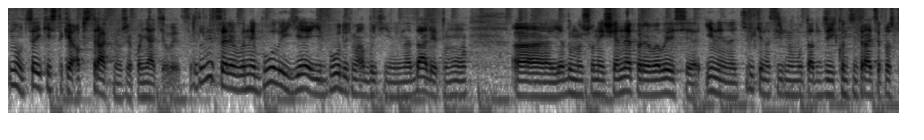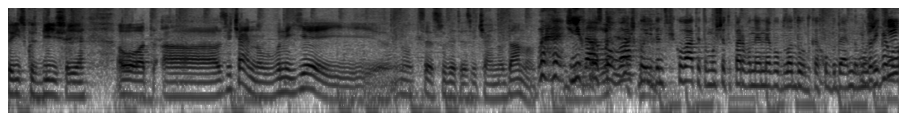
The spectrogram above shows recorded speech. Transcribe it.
ну, це якесь таке абстрактне вже поняття лицар. Лицари вони були, є і будуть, мабуть, і надалі. Тому. Е, Я думаю, що вони ще не перевелися і не на- тільки на срібному тату, де їх концентрація просто різко збільшує. От. А звичайно, вони є, і ну, це судити, звичайно, дамам. Їх просто важко ідентифікувати, тому що тепер вони не в обладунках у буденному Без житті.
